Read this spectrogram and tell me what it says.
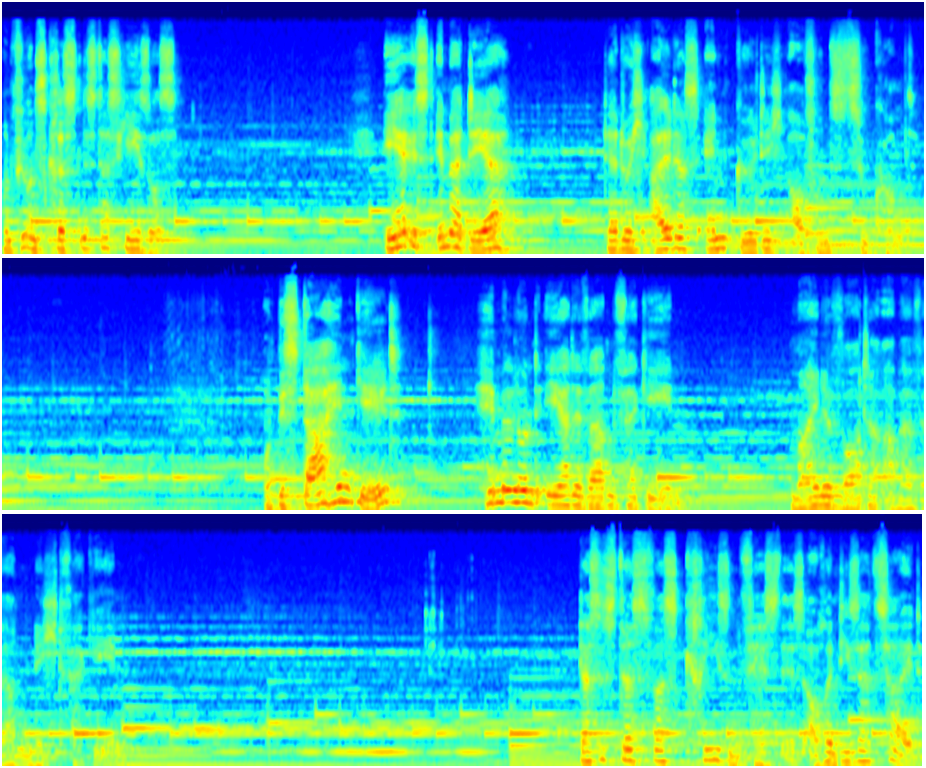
Und für uns Christen ist das Jesus. Er ist immer der, der durch all das endgültig auf uns zukommt. Und bis dahin gilt, Himmel und Erde werden vergehen, meine Worte aber werden nicht vergehen. Das ist das, was krisenfest ist, auch in dieser Zeit.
